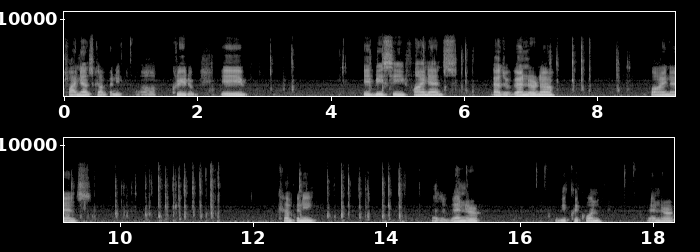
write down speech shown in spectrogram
finance company uh, create a, a ABC Finance as a vendor now. Finance company as a vendor. Will be a quick one vendor.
